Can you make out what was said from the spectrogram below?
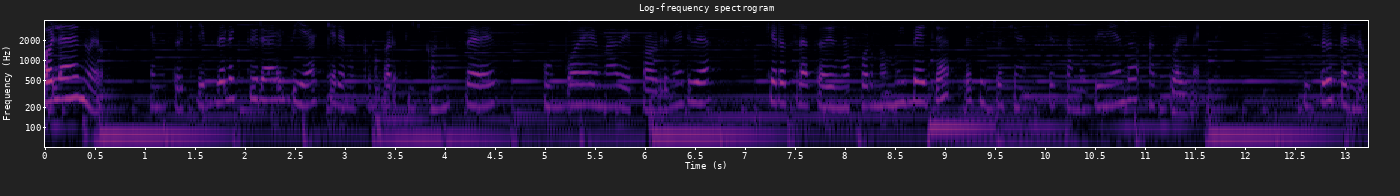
Hola de nuevo. En nuestro clip de lectura del día queremos compartir con ustedes un poema de Pablo Neruda que retrata de una forma muy bella la situación que estamos viviendo actualmente. Disfrútenlo.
